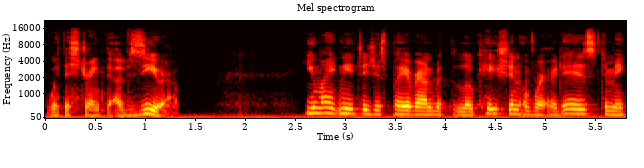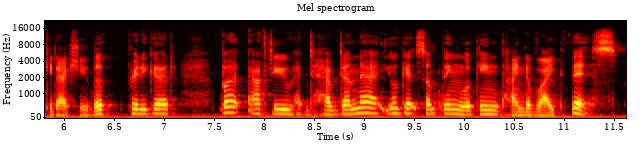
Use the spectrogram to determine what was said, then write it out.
with a strength of 0. You might need to just play around with the location of where it is to make it actually look pretty good, but after you have done that, you'll get something looking kind of like this.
